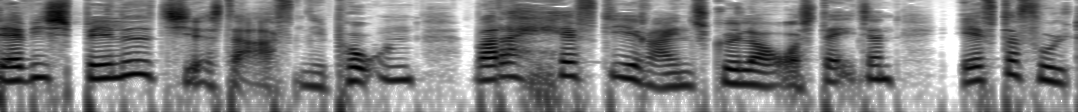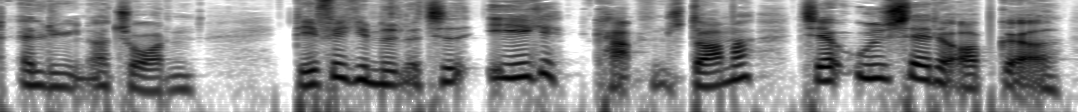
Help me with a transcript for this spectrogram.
Da vi spillede tirsdag aften i Polen, var der hæftige regnskyller over stadion, efterfulgt af lyn og torden. Det fik imidlertid ikke kampens dommer til at udsætte opgøret –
